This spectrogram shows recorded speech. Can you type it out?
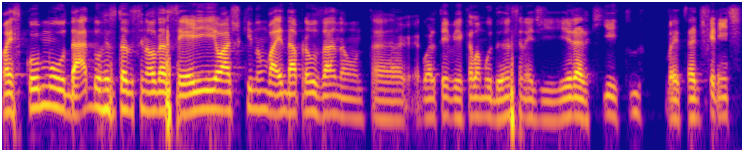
Mas como dado o resultado final da série, eu acho que não vai dar para usar, não. Tá? Agora teve aquela mudança, né, de hierarquia e tudo, vai estar diferente.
